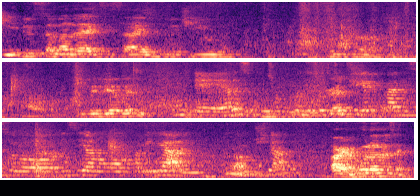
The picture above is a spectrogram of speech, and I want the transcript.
you do some other exercises which you think are familiar with. E adesso facciamo un po' di esercizi che penso vi siano familiari, conosciate. All right, hold on a second.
